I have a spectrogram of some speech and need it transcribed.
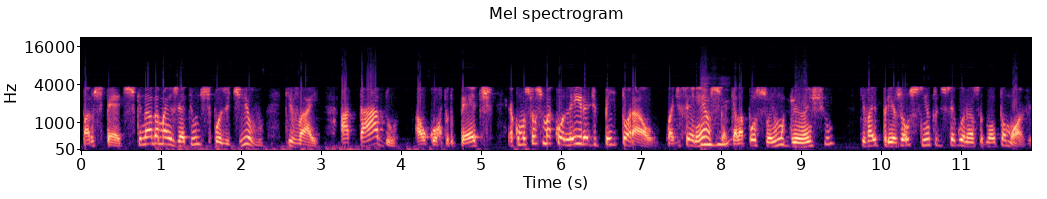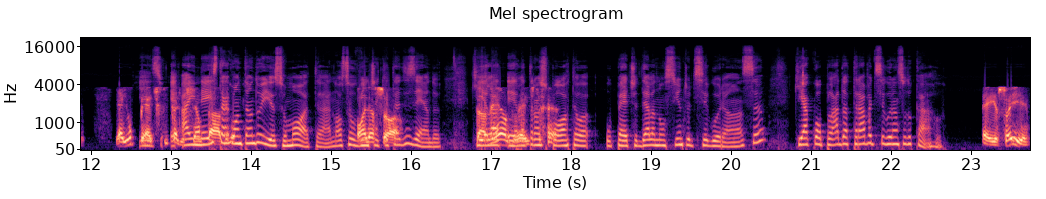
para os pets, que nada mais é que um dispositivo que vai atado ao corpo do pet, é como se fosse uma coleira de peitoral, com a diferença uhum. que ela possui um gancho que vai preso ao cinto de segurança do automóvel. E aí o pet isso. fica ali A Inês está contando isso, Mota. A nossa ouvinte aqui está dizendo que tá ela, ela é transporta o pet dela num cinto de segurança que é acoplado à trava de segurança do carro. É isso aí,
